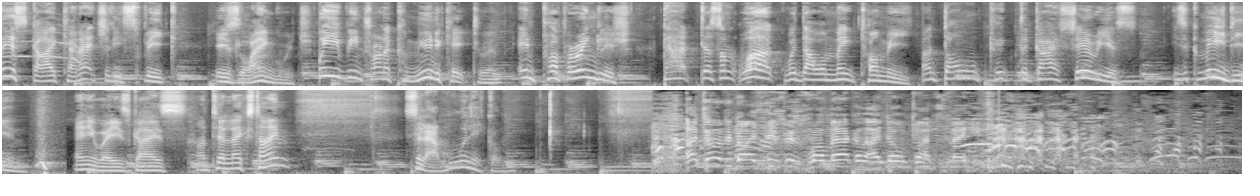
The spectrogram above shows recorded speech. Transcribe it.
this guy can actually speak his language. We've been trying to communicate to him in proper English that doesn't work with our mate Tommy. And don't take the guy serious. He's a comedian. Anyways guys, until next time. Assalamu alaikum. I told you guys this was from Merkel. I don't translate.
